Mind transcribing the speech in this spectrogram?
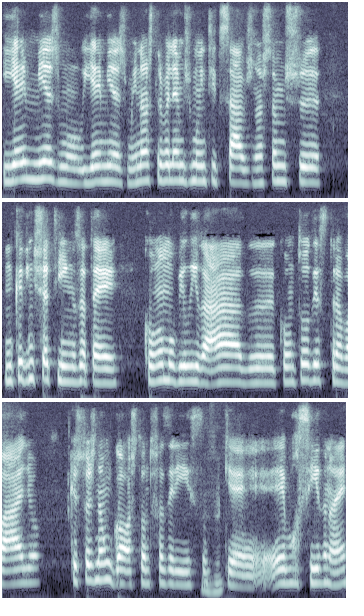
E é mesmo, e é mesmo. E nós trabalhamos muito e tu sabes, nós somos uh, um bocadinho chatinhos até com a mobilidade, com todo esse trabalho porque as pessoas não gostam de fazer isso, uhum. porque é, é, aborrecido, não é?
